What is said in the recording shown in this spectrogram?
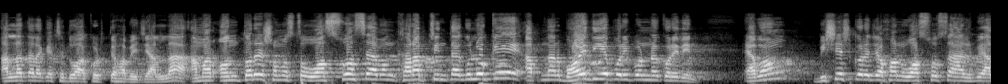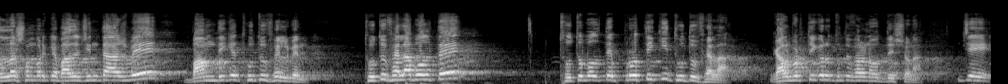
আল্লাহ তালার কাছে দোয়া করতে হবে যে, আল্লাহ, আমার অন্তরের সমস্ত ওয়াসওয়াসা এবং খারাপ চিন্তাগুলোকে আপনার ভয় দিয়ে পরিপূর্ণ করে দিন। এবং বিশেষ করে যখন ওয়াসওয়াসা আসবে, আল্লাহ সম্পর্কে বাজে চিন্তা আসবে, বাম দিকে থুতু ফেলবেন। থুতু ফেলা বলতে, থুতু বলতে প্রতীকী থুতু ফেলা। গালভর্তি করে থুতু ফেলানোর উদ্দেশ্য না। যে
